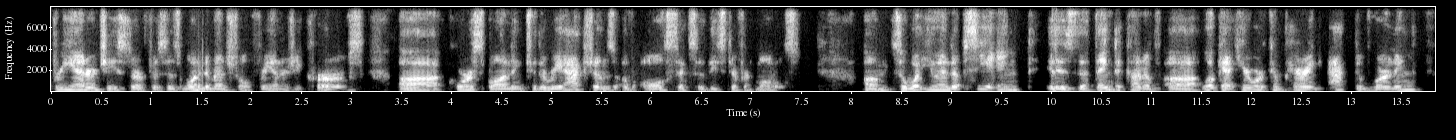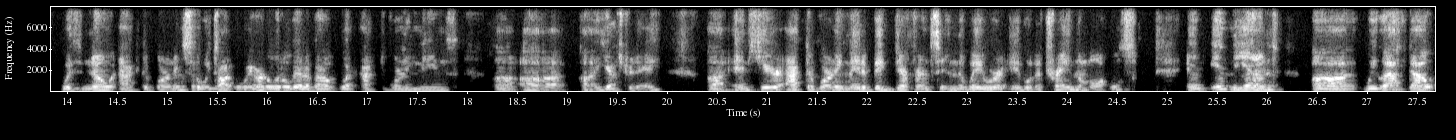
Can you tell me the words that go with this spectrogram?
free energy surfaces, one-dimensional free energy curves, uh, corresponding to the reactions of all six of these different models. Um, so what you end up seeing is the thing to kind of uh, look at here. We're comparing active learning with no active learning. So we talked, we heard a little bit about what active learning means uh, uh, uh yesterday. Uh, and here, active learning made a big difference in the way we're able to train the models. And in the end, uh, we left out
